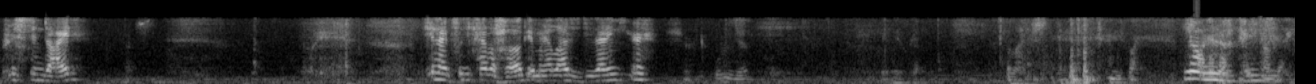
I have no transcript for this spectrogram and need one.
Kristen died? Can I please have a hug? Am I allowed to do that in here? sure. Yeah. Relax. You'll be fine. No, no, no.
